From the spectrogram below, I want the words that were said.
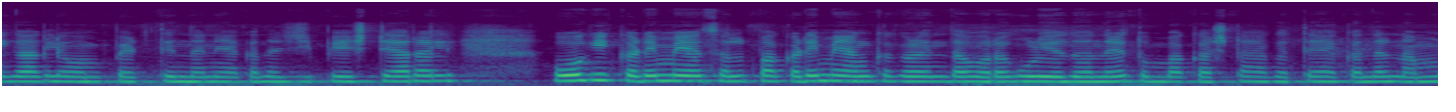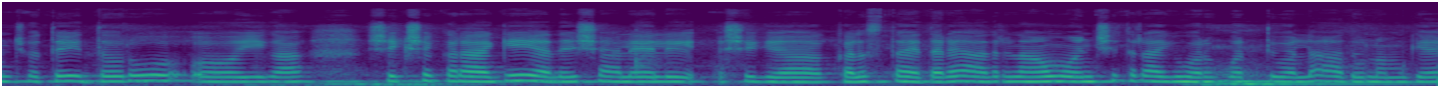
ಈಗಾಗಲೇ ಒಂದು ಪೆಟ್ಟು ತಿಂದಾನೆ. ಯಾಕಂದರೆ ಜಿ ಪಿ ಎಸ್ ಟಿ ಆರಲ್ಲಿ ಹೋಗಿ ಕಡಿಮೆ, ಸ್ವಲ್ಪ ಕಡಿಮೆ ಅಂಕಗಳಿಂದ ಹೊರಗೆ ಉಳಿಯೋದು ಅಂದರೆ ತುಂಬ ಕಷ್ಟ ಆಗುತ್ತೆ. ಯಾಕಂದರೆ ನಮ್ಮ ಜೊತೆ ಇದ್ದವರು ಈಗ ಶಿಕ್ಷಕರಾಗಿ ಅದೇ ಶಾಲೆಯಲ್ಲಿ ಶಿಗ ಕಲಿಸ್ತಾ ಇದ್ದಾರೆ. ಆದರೆ ನಾವು ವಂಚಿತರಾಗಿ ಹೊರಗೆ ಬರ್ತೀವಲ್ಲ, ಅದು ನಮಗೆ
